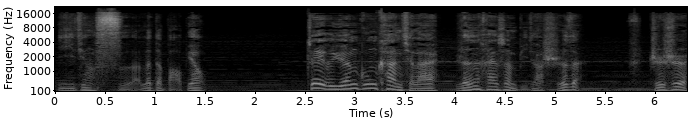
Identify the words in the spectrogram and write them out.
已经死了的保镖。这个员工看起来人还算比较实在，只是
